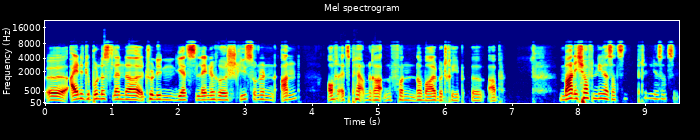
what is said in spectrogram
äh, einige Bundesländer kündigen jetzt längere Schließungen an. Auch Experten raten von Normalbetrieb äh, ab. Mann, ich hoffe Niedersachsen. Bitte Niedersachsen.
